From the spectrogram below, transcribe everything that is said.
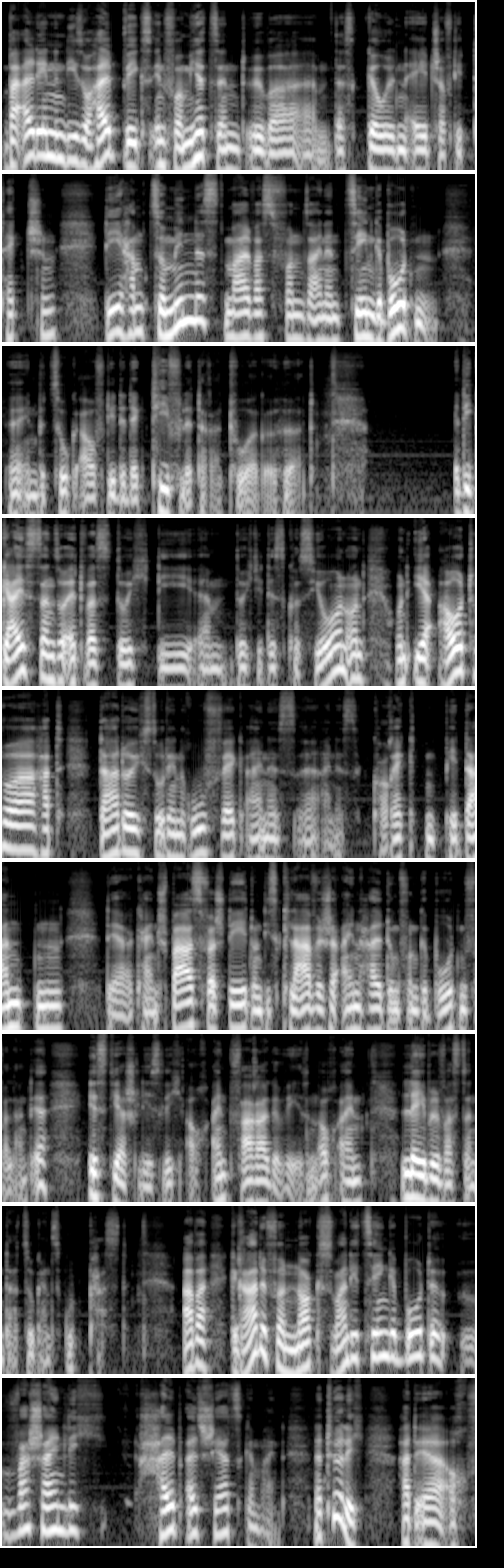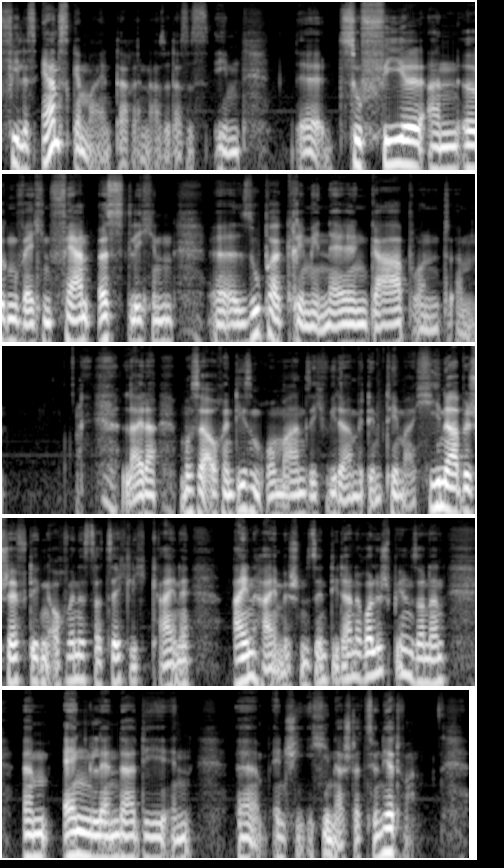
bei all denen, die so halbwegs informiert sind über äh, das Golden Age of Detection, die haben zumindest mal was von seinen zehn Geboten äh, in Bezug auf die Detektivliteratur gehört. Die geistern so etwas durch die, ähm, durch die Diskussion und, und ihr Autor hat dadurch so den Ruf weg eines, äh, eines korrekten Pedanten, der keinen Spaß versteht und die sklavische Einhaltung von Geboten verlangt. Er ist ja schließlich auch ein Pfarrer gewesen, auch ein Label, was dann dazu ganz gut passt. Aber gerade für Knox waren die zehn Gebote wahrscheinlich halb als Scherz gemeint. Natürlich hat er auch vieles ernst gemeint darin, also dass es ihm äh, zu viel an irgendwelchen fernöstlichen äh, Superkriminellen gab und ähm, leider muss er auch in diesem Roman sich wieder mit dem Thema China beschäftigen, auch wenn es tatsächlich keine Einheimischen sind, die da eine Rolle spielen, sondern ähm, Engländer, die in, äh, in China stationiert waren.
